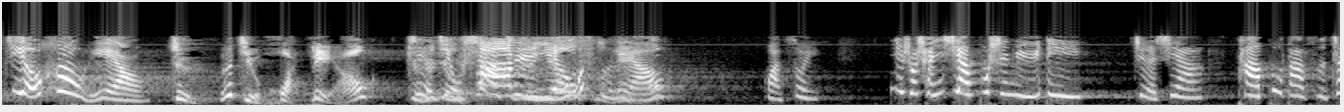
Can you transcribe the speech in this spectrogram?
就好了。这就坏了。这就杀之有死了。万岁，你说丞相不是女的，这下他不打自招，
